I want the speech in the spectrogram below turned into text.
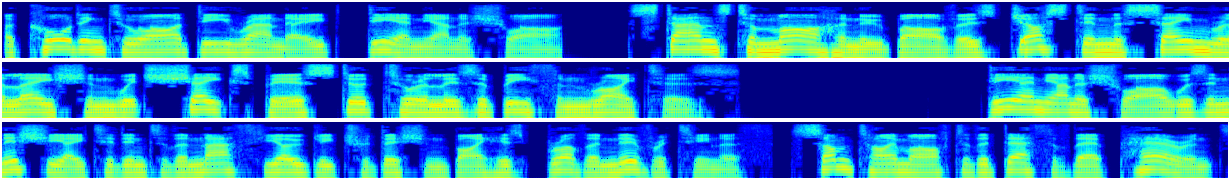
According to R. D. Ranade, Dhyanyaneshwar stands to Mahanubhavas just in the same relation which Shakespeare stood to Elizabethan writers. Dhyanyaneshwar was initiated into the Nath Yogi tradition by his brother Nivritinath. Sometime after the death of their parents,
